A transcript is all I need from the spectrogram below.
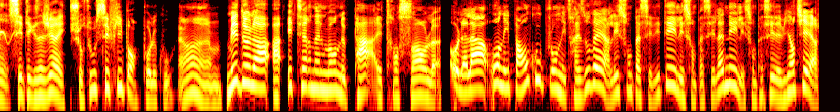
Euh, C'est exagéré. Surtout, c'est flippant pour le coup. hein. Mais de là à éternellement ne pas être ensemble. Oh là là, on n'est pas en couple, on est très ouvert. Laissons passer l'été, laissons passer l'année, laissons passer la vie entière.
